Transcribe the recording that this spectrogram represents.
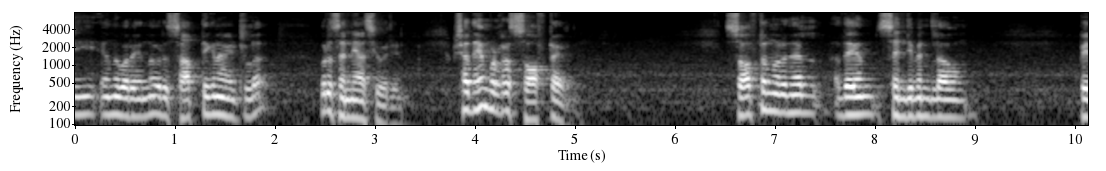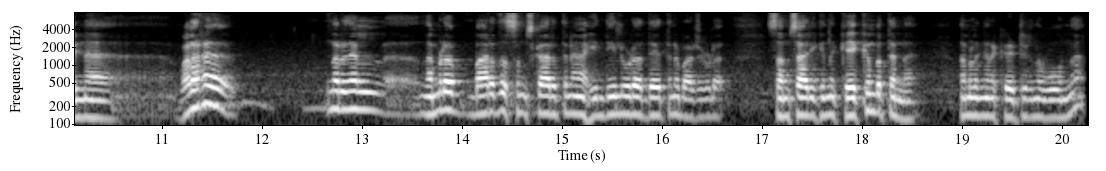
ജി എന്ന് പറയുന്ന ഒരു സാപ്തികനായിട്ടുള്ള ഒരു സന്യാസി വര്യൻ പക്ഷെ അദ്ദേഹം വളരെ സോഫ്റ്റായിരുന്നു സോഫ്റ്റ് എന്ന് പറഞ്ഞാൽ അദ്ദേഹം സെന്റിമെന്റലാവും പിന്നെ വളരെ എന്ന് പറഞ്ഞാൽ നമ്മുടെ ഭാരത സംസ്കാരത്തിന് ആ ഹിന്ദിയിലൂടെ അദ്ദേഹത്തിന്റെ ഭാഷയിലൂടെ സംസാരിക്കുന്ന കേൾക്കുമ്പോൾ തന്നെ നമ്മളിങ്ങനെ കേട്ടിരുന്നു പോകുന്ന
